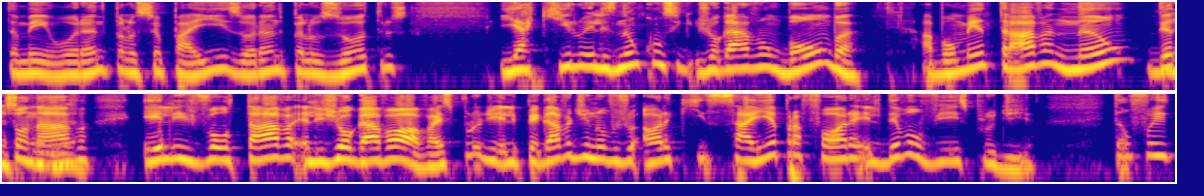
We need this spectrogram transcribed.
também orando pelo seu país, orando pelos outros. E aquilo eles não conseguiam, jogavam bomba a bomba entrava, não detonava, ele voltava, ele jogava, ó, vai explodir. Ele pegava de novo, a hora que saía para fora, ele devolvia e explodia. Então foi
